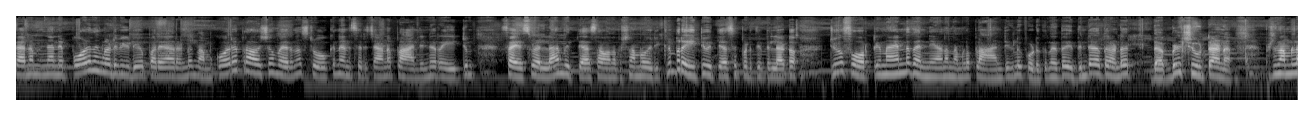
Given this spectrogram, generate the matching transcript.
കാരണം ഞാൻ എപ്പോഴും നിങ്ങളുടെ വീഡിയോ പറയാറുണ്ട് നമുക്ക് ഓരോ പ്രാവശ്യം വരുന്ന സ്റ്റോക്കിനനുസരിച്ചാണ് പ്ലാന്റിന്റെ റേറ്റും സൈസും എല്ലാം വ്യത്യാസമാകുന്നത് പക്ഷെ നമ്മൾ ഒരിക്കലും റേറ്റ് വ്യത്യാസപ്പെടുത്തിയിട്ടില്ല കേട്ടോ. ടു ഫോർട്ടി നയനിന് തന്നെയാണ് നമ്മൾ പ്ലാന്റുകൾ കൊടുക്കുന്നത്. ഇതിന്റെ അകത്ത് കണ്ട് ഡബിൾ ഷൂട്ടാണ് പക്ഷെ നമ്മൾ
